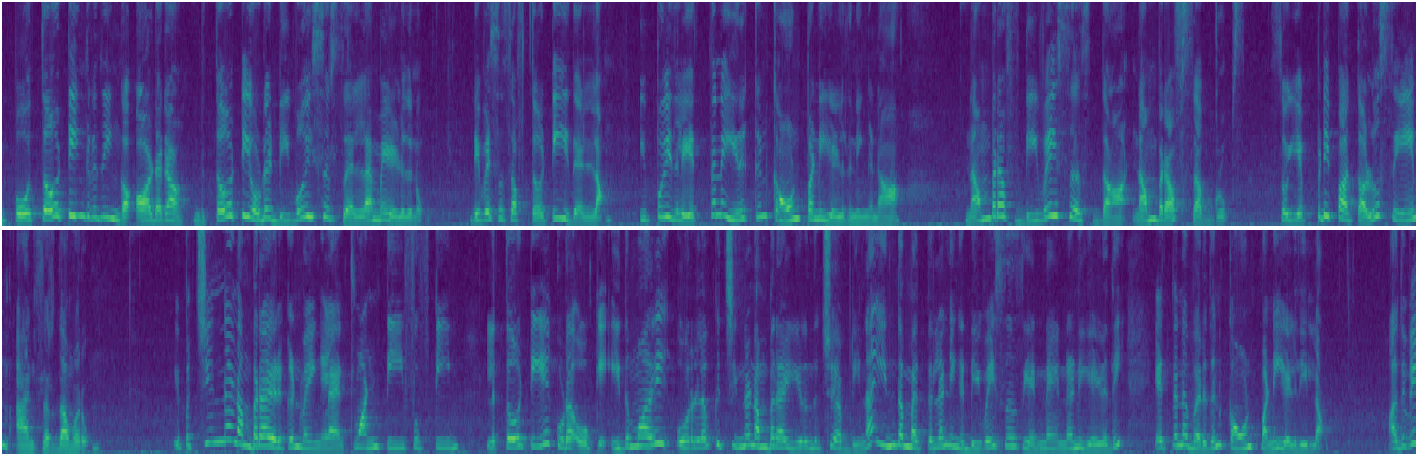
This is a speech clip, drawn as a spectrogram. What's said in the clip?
இப்போது தேர்ட்டிங்கிறது இங்கே ஆர்டரா இந்த தேர்ட்டியோட டிவைசர்ஸ் எல்லாமே எழுதணும். டிவைசஸ் ஆஃப் தேர்ட்டி இதெல்லாம். இப்போ இதில் எத்தனை இருக்குன்னு கவுண்ட் பண்ணி எழுதுனீங்கன்னா நம்பர் ஆஃப் டிவைசஸ் தான் நம்பர் ஆஃப் சப் குரூப்ஸ் ஸோ எப்படி பார்த்தாலும் சேம் ஆன்சர் தான் வரும். இப்போ சின்ன நம்பராக இருக்குன்னு வைங்களேன் டுவெண்ட்டி ஃபிஃப்டீன் இல்லை தேர்ட்டியே கூட ஓகே இது மாதிரி ஓரளவுக்கு சின்ன நம்பராக இருந்துச்சு அப்படின்னா இந்த மெத்தடில் நீங்கள் டிவைசஸ் என்ன என்னன்னு எழுதி எத்தனை வருதுன்னு கவுண்ட் பண்ணி எழுதிடலாம். அதுவே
